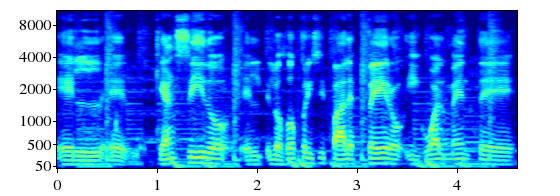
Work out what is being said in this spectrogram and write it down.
el, que han sido los dos principales, pero igualmente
